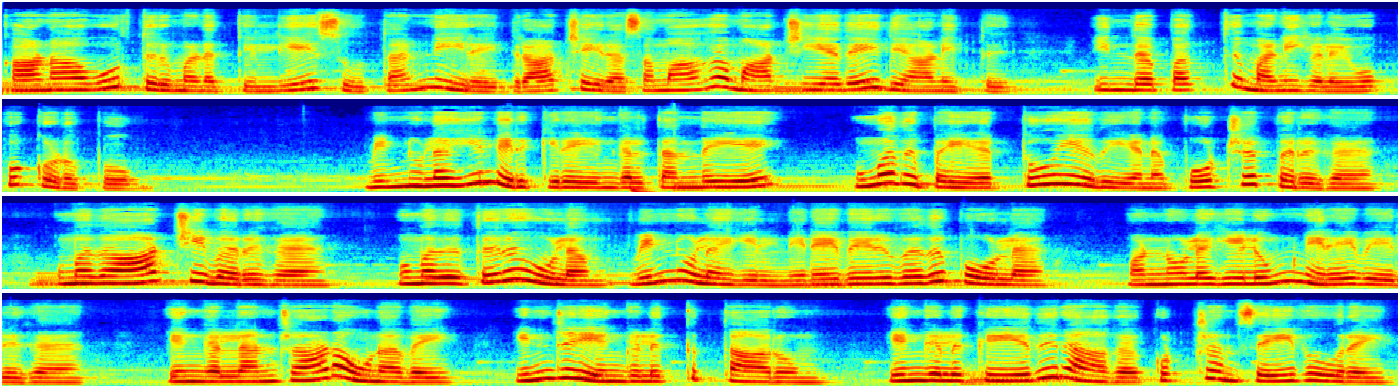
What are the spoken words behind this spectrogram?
கானாவூர் திருமணத்தில் இயேசு தண்ணீரை திராட்சை ரசமாக மாற்றியதை தியானித்து இந்த பத்து மணிகளை ஒப்பு கொடுப்போம். விண்ணுலகில் இருக்கிற எங்கள் தந்தையே உமது பெயர் தூயது என போற்றப் பெறுக உமது ஆட்சி வருக உமது திருவுளம் விண்ணுலகில் நிறைவேறுவது போல மண்ணுலகிலும் நிறைவேறுக. எங்கள் அன்றாட உணவை இன்று எங்களுக்கு தாரும் எங்களுக்கு எதிராக குற்றம் செய்வோரை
